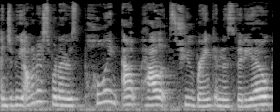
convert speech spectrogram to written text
And to be honest, when I was pulling out palettes to rank in this video,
